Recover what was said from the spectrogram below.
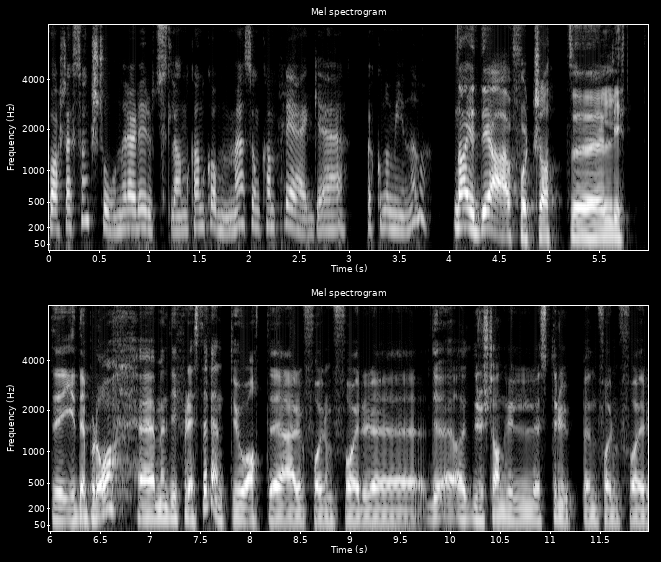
hva slags sanksjoner er det Russland kan komme med som kan prege økonomiene? da? Nei, det er fortsatt litt i det blå, men de fleste venter jo at det er en form for at Russland vil strupe en form for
